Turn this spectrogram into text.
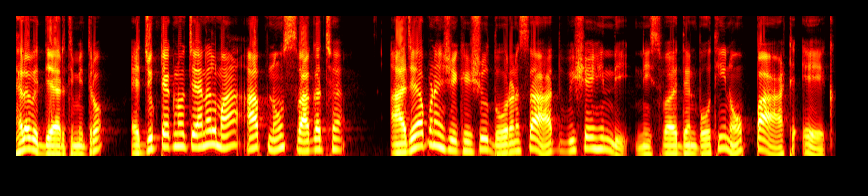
હેલો વિદ્યાર્થી મિત્રો એજ્યુકટેકનો ચેનલમાં આપનું સ્વાગત છે. આજે આપણે શીખીશું ધોરણ સાત, વિષય હિન્દી સ્વાધ્યન પોથીનો પાઠ એક,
